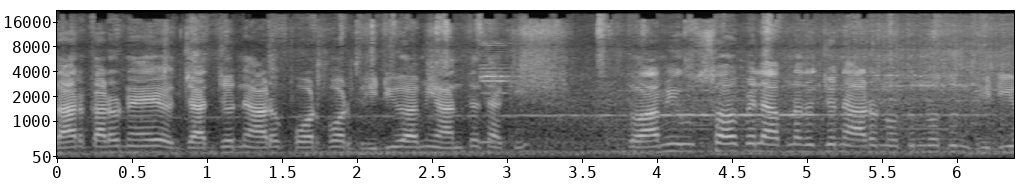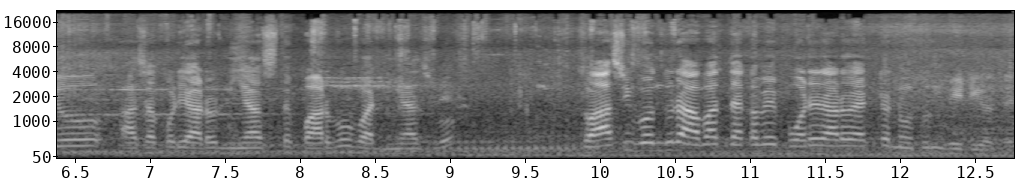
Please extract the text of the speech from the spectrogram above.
তার কারণে যার জন্য আরও পরপর ভিডিও আমি আনতে থাকি। তো আমি উৎসাহ পেলে আপনাদের জন্য আরও নতুন নতুন ভিডিও আশা করি আরও নিয়ে আসতে পারব বা নিয়ে আসব। তো আসি বন্ধুরা, আবার দেখাবে পরের আরও একটা নতুন ভিডিওতে।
